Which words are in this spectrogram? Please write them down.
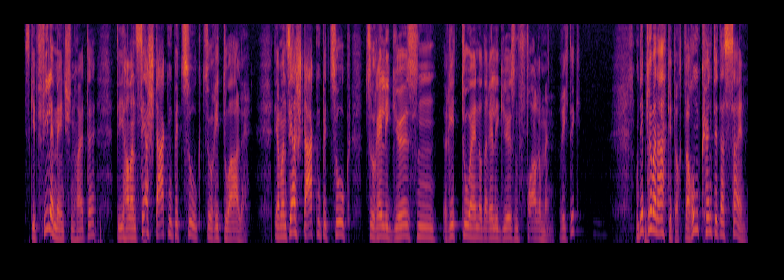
Es gibt viele Menschen heute, die haben einen sehr starken Bezug zu Rituale. Die haben einen sehr starken Bezug zu religiösen Rituen oder religiösen Formen. Richtig? Und ich habe darüber nachgedacht, warum könnte das sein?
